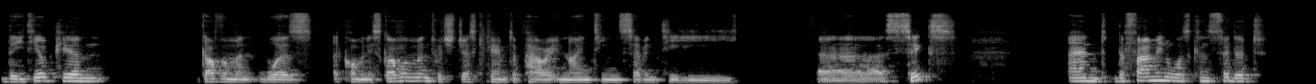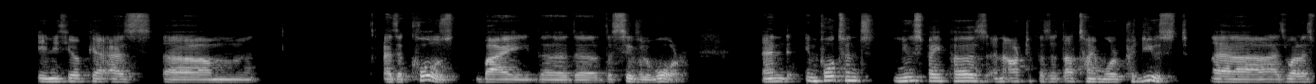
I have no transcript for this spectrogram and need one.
the Ethiopian government was a communist government which just came to power in 1976. And the famine was considered in Ethiopia as um, as a cause by the, the, the civil war. And important newspapers and articles at that time were produced, uh, as well as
